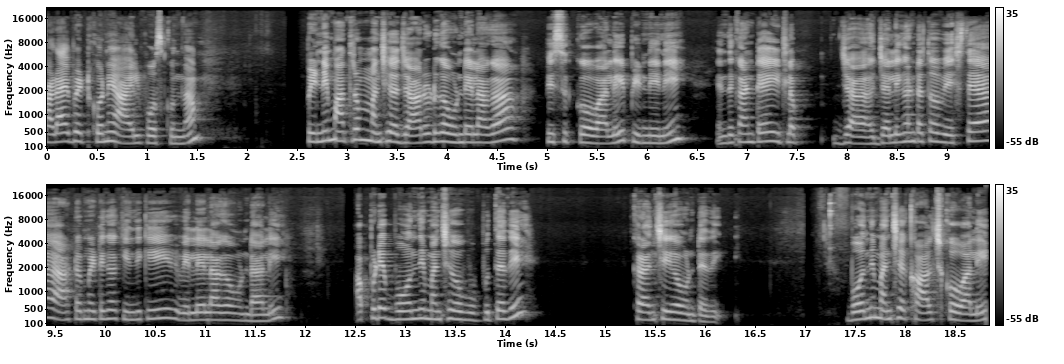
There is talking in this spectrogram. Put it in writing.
కడాయి పెట్టుకొని ఆయిల్ పోసుకుందాం. పిండి మాత్రం మంచిగా జారుడుగా ఉండేలాగా పిసుక్కోవాలి పిండిని. ఎందుకంటే ఇట్లా జ జల్లిగంటతో వేస్తే ఆటోమేటిక్గా కిందికి వెళ్ళేలాగా ఉండాలి. అప్పుడే బూందీ మంచిగా ఉబ్బుతుంది. క్రంచీగా ఉంటుంది. బూందీ మంచిగా కాల్చుకోవాలి.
